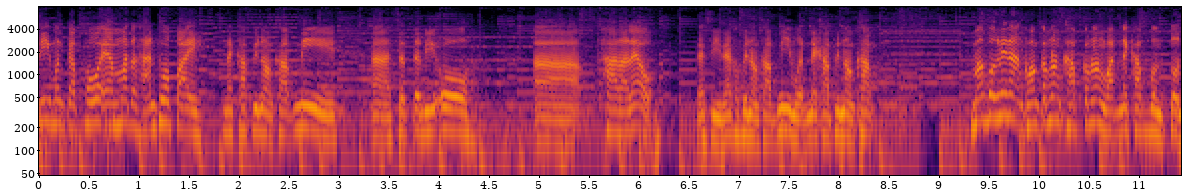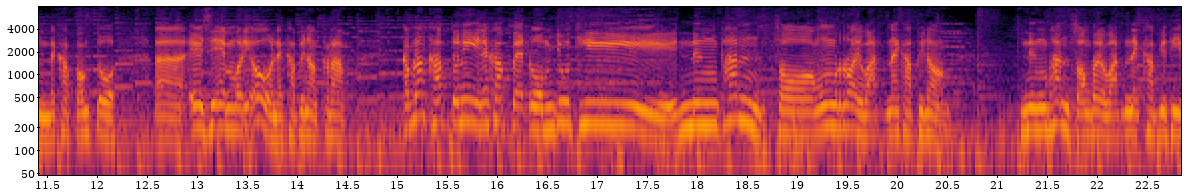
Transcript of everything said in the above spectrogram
ติมันกับ power amp มาตรฐานทั่วไปนะครับพี่น้องครับมีอ่าสเตอริโออ่าพาราเลลแต่สีนะครับพี่น้องครับมีหมดนะครับพี่น้องครับมาเบิ่งในด้านของกำลังขับกำลังวัดนะครับเบื้องต้นนะครับของตัวอ่า ACM Audio นะครับพี่น้องครับ กำลังขับตัวนี้นะครับ8โอห์มอยู่ที่1,200วัตต์นะครับพี่น้อง1,200วัตต์นะครับอยู่ที่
